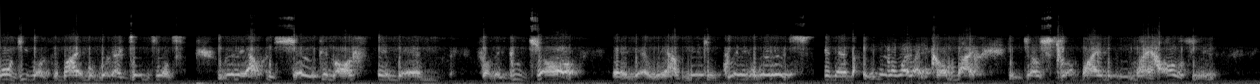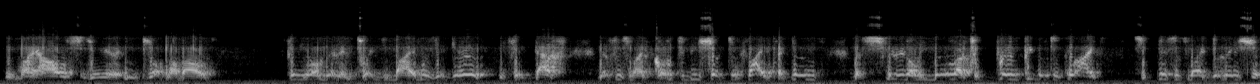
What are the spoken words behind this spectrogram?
brother will give us the Bible, brother James was really appreciating us and then for the good job and then we are making great words and um, then even when I come back he just drop Bible in my house here in my house here he drop about 320 Bibles a day. He said, that's, this is my contribution to fight against the spirit of Ebola to bring people to Christ. So this is my donation.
